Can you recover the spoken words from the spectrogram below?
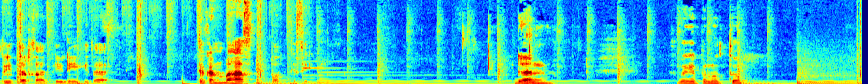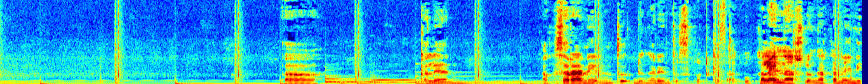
Twitter saat ini kita akan bahas di podcast ini. Dan sebagai penutup uh, kalian aku saranin untuk dengerin terus podcast aku. Kalian harus dengar karena ini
